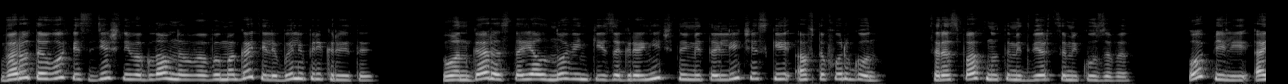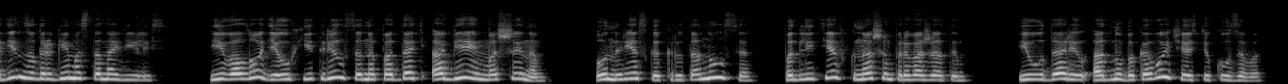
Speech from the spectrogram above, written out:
Ворота в офис здешнего главного вымогателя были прикрыты. У ангара стоял новенький заграничный металлический автофургон с распахнутыми дверцами кузова. «Опели» один за другим остановились. И Володя ухитрился нападать обеим машинам. Он резко крутанулся, подлетев к нашим провожатым, и ударил одну боковой частью кузова,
